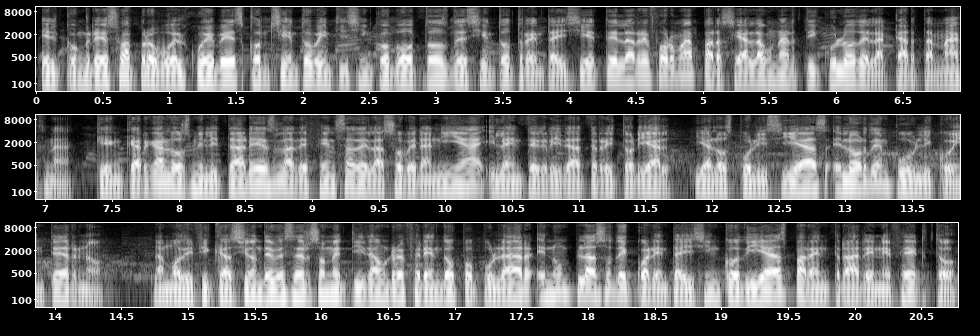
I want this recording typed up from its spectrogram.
El Congreso aprobó el jueves con 125 votos de 137 la reforma parcial a un artículo de la Carta Magna, que encarga a los militares la defensa de la soberanía y la integridad territorial, y a los policías el orden público interno. La modificación debe ser sometida a un referendo popular en un plazo de 45 días para entrar en efecto.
